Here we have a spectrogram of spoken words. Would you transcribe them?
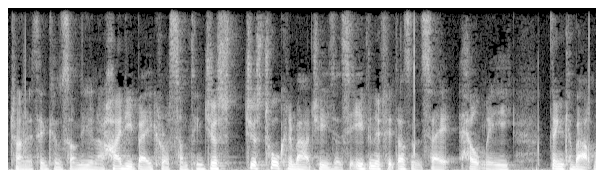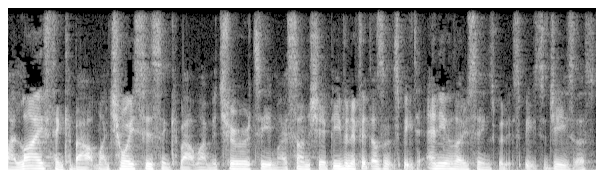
trying to think of something, you know, Heidi Baker or something, just just talking about Jesus, even if it doesn't say help me think about my life, think about my choices, think about my maturity, my sonship, even if it doesn't speak to any of those things, but it speaks to Jesus.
